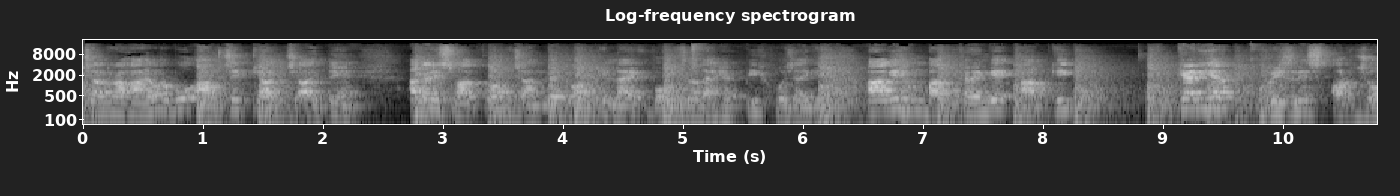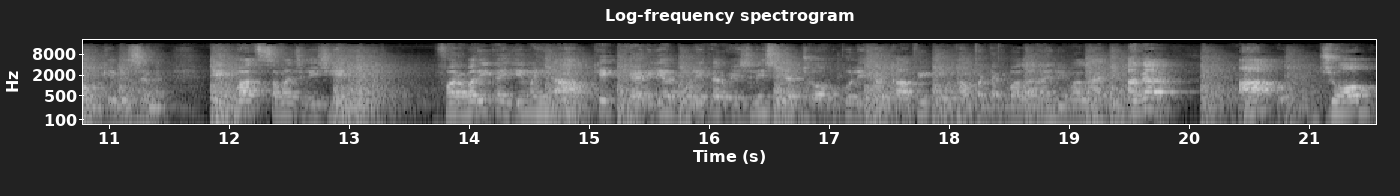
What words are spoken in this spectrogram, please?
चल रहा है और वो आपसे क्या चाहते हैं। अगर इस बात को आप जान गए तो आपकी लाइफ बहुत ज़्यादा हैप्पी हो जाएगी। आगे हम बात करेंगे आपकी करियर बिज़नेस और जॉब के विषय में। एक बात समझ लीजिए फरवरी का ये महीना आपके कैरियर को लेकर बिज़नेस या जॉब को लेकर काफ़ी कोठा पटक वाला रहने वाला है। अगर आप जॉब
